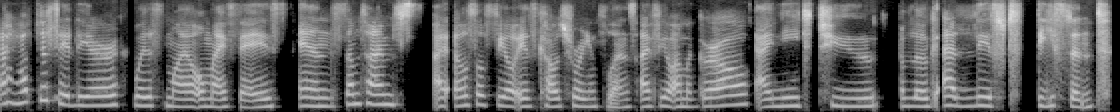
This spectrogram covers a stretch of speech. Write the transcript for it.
I have to sit there with a smile on my face. And sometimes I also feel it's cultural influence. I feel I'm a girl. I need to look at least decent.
